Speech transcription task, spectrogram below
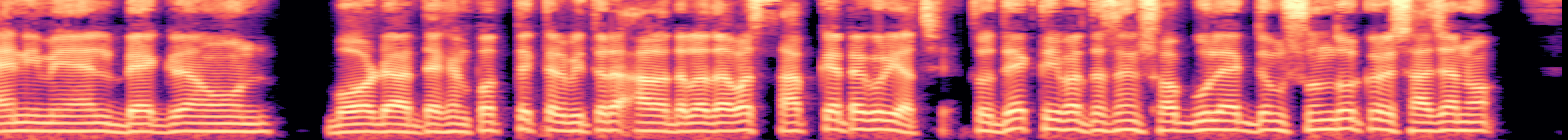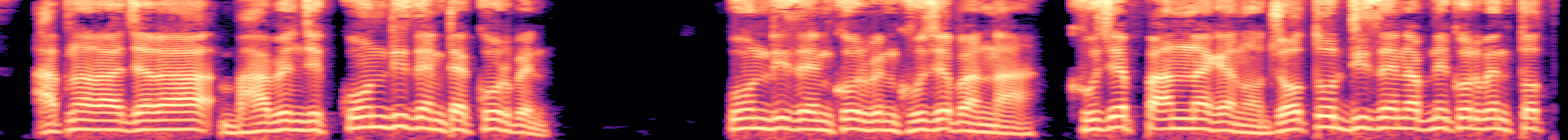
animal background border দেখেন, প্রত্যেকটার ভিতরে আলাদা আলাদা আবার সাব ক্যাটাগরি আছে। তো দেখতেই পারতেছেন, সবগুলো একদম সুন্দর করে সাজানো। আপনারা যারা ভাবেন যে কোন ডিজাইনটা করবেন, কোন ডিজাইন করবেন খুঁজে পান না। খুঁজে পান না কেন? যত ডিজাইন আপনি করবেন, তত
